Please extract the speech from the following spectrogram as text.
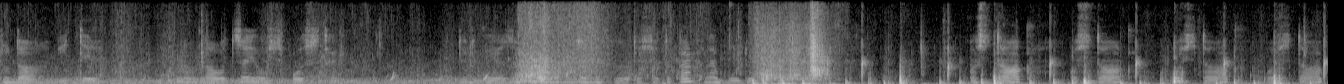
туди йти. Ну, на оцей ось острів. Тільки я зараз можу задихнутися. Тепер не буду. Ось так, ось так, ось так, ось так,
